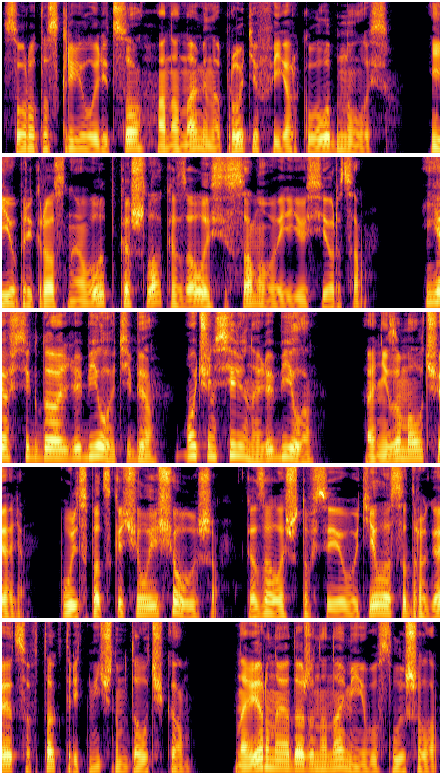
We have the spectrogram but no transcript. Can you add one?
Сорота скривила лицо, а Нанами, напротив, ярко улыбнулась. Ее прекрасная улыбка шла, казалось, из самого ее сердца. «Я всегда любила тебя, очень сильно любила». Они замолчали. Пульс подскочил еще выше. Казалось, что все его тело содрогается в такт ритмичным толчкам. Наверное, даже Нанами его слышала.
